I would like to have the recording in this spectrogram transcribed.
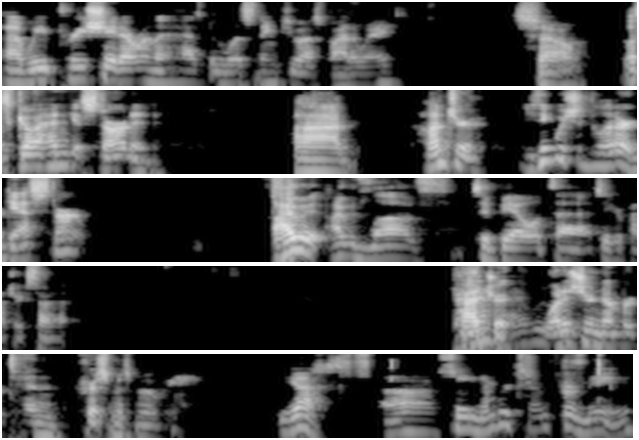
Uh, we appreciate everyone that has been listening to us, by the way. So let's go ahead and get started. Uh, Hunter, you think we should let our guest start? I would I would love to be able to to hear Patrick start it. Patrick, I would- what is your number ten Christmas movie? Yes. Uh, so number ten for me.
